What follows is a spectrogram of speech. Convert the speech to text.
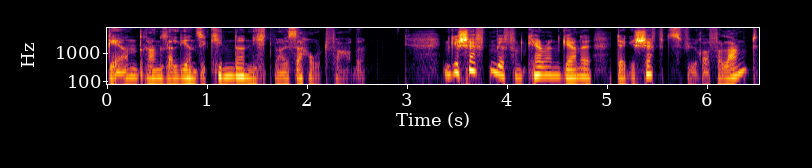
gern drangsalieren sie Kinder nicht weißer Hautfarbe. In Geschäften wird von Karen gerne der Geschäftsführer verlangt,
